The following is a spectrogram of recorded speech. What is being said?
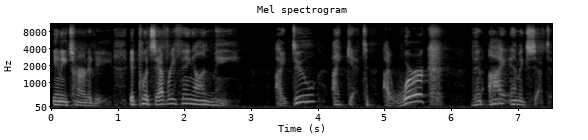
in eternity. It puts everything on me. I do, I get. I work, then I am accepted.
